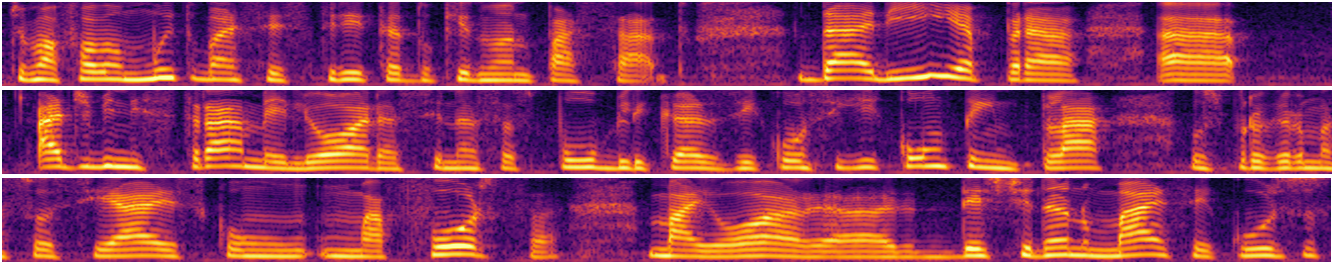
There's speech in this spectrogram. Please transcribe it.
de uma forma muito mais restrita do que no ano passado. Daria para. Administrar melhor as finanças públicas e conseguir contemplar os programas sociais com uma força maior, uh, destinando mais recursos,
